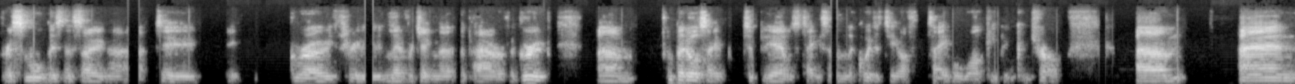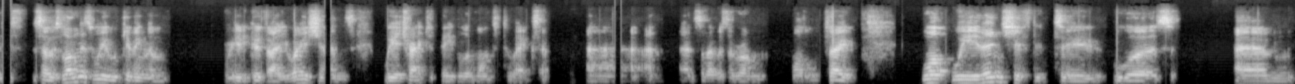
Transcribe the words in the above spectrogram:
for a small business owner to grow through leveraging the, the power of a group, um, but also to be able to take some liquidity off the table while keeping control. Um, and so, as long as we were giving them really good valuations, we attracted people that wanted to exit. Uh, and, and so that was the wrong model. So, what we then shifted to was um,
